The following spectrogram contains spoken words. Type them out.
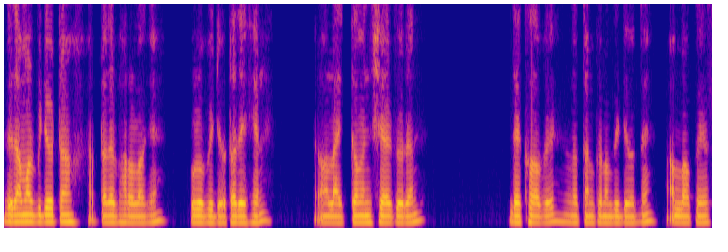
যদি আমার ভিডিওটা আপনাদের ভালো লাগে, পুরো ভিডিওটা দেখেন এবং লাইক কমেন্ট শেয়ার করেন। দেখা হবে নতুন কোনো ভিডিওতে আল্লাহ হাফেজ।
